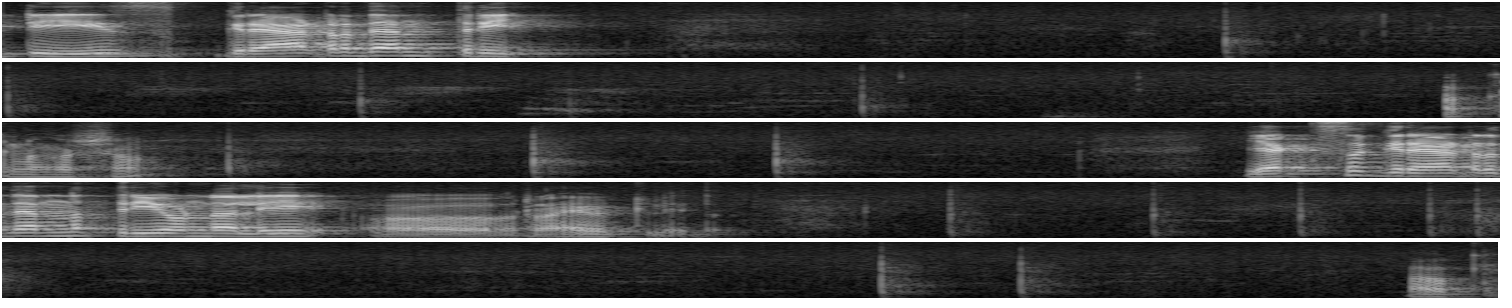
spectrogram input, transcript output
it is greater than three ఒక్క నిమిషం. ఎక్స్ గ్రేటర్ దెన్ త్రీ ఉండాలి. ఓ, రాయట్లేదు. ఓకే.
